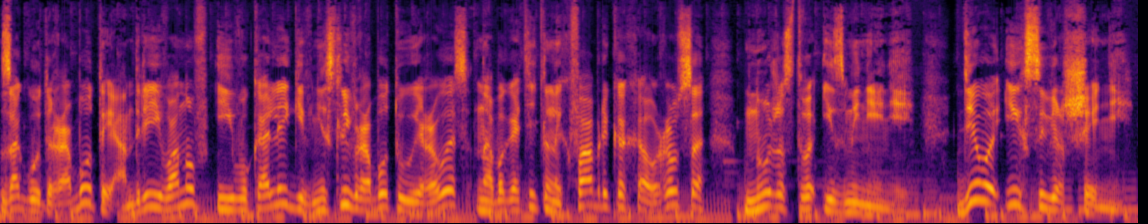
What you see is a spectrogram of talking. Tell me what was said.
За годы работы Андрей Иванов и его коллеги внесли в работу УРЛС на обогатительных фабриках Ауроса множество изменений. Дело их совершенней.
